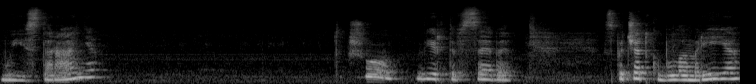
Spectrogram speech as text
мої старання. Так що вірте в себе. Спочатку була мрія.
